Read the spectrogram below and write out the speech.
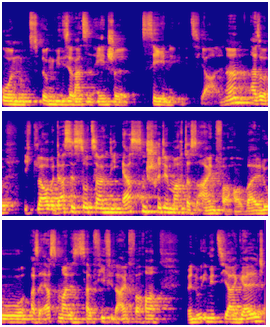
und irgendwie dieser ganzen Angel-Szene initial. Ne? Also ich glaube, das ist sozusagen die ersten Schritte macht das einfacher, weil du, also erstmal ist es halt viel, viel einfacher, wenn du initial Geld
